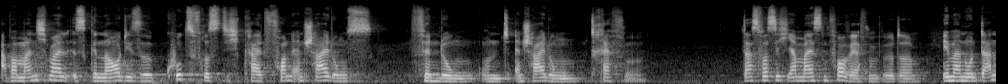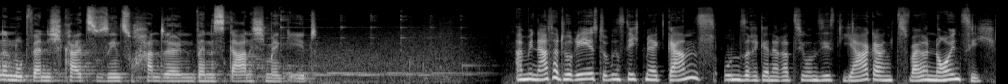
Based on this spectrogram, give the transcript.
Aber manchmal ist genau diese Kurzfristigkeit von Entscheidungsfindung und Entscheidungen treffen das, was ich ihr am meisten vorwerfen würde. Immer nur dann eine Notwendigkeit zu sehen, zu handeln, wenn es gar nicht mehr geht. Aminata Touré ist übrigens nicht mehr ganz unsere Generation. Sie ist Jahrgang 92.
